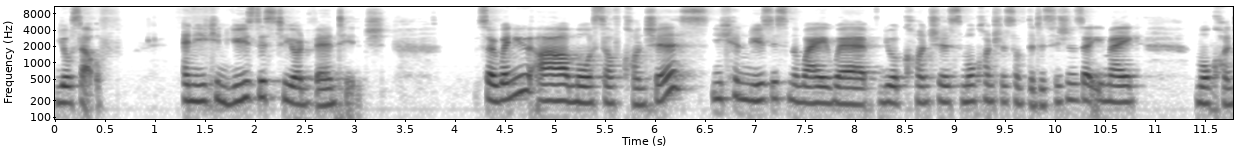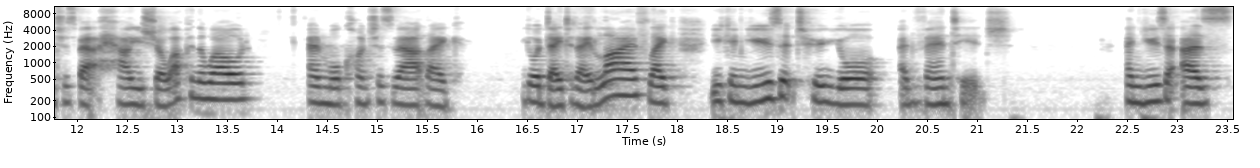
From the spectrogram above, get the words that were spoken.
yourself and you can use this to your advantage. So, when you are more self conscious, you can use this in the way where you're conscious, more conscious of the decisions that you make, more conscious about how you show up in the world, and more conscious about like your day to day life. Like, you can use it to your advantage and use it as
